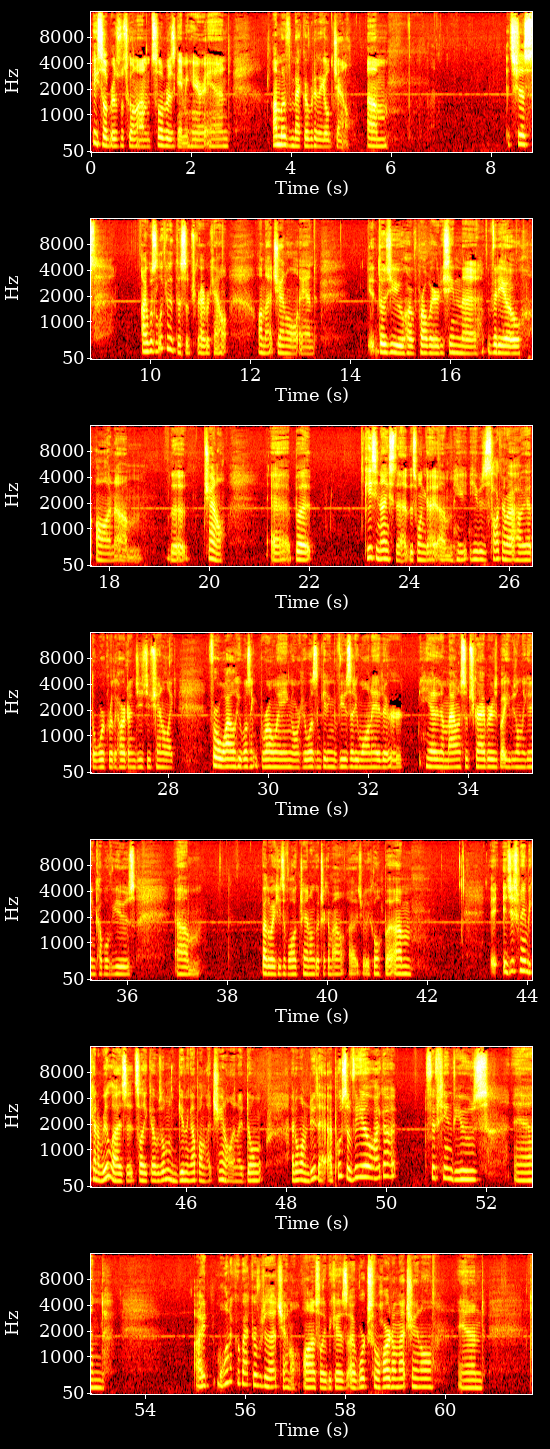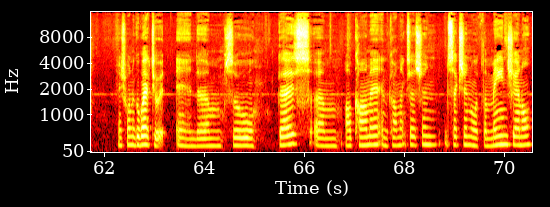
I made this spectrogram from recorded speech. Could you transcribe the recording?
Hey Slowbros, what's going on? It's Gaming here, and I'm moving back over to the old channel. Um, it's just, I was looking at the subscriber count on that channel, and those of you have probably already seen the video on um, the channel, uh, but Casey Neistat, this one guy, um, he, he was talking about how he had to work really hard on his YouTube channel, like, for a while he wasn't growing or he wasn't getting the views that he wanted or he had an amount of subscribers but he was only getting a couple views. Um, by the way, he's a vlog channel. Go check him out. Uh, he's really cool. But um, it, it just made me kind of realize it's like I was almost giving up on that channel, and I don't, I don't want to do that. I posted a video. I got 15 views, and I want to go back over to that channel, honestly, because I've worked so hard on that channel, and I just want to go back to it. And, um, so, guys, um, I'll comment in the comment section, section with the main channel.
